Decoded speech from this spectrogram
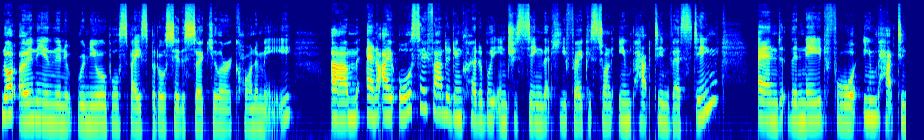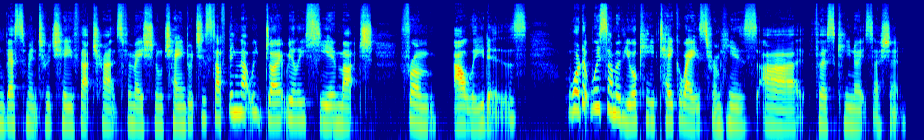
not only in the renewable space, but also the circular economy. Um, and I also found it incredibly interesting that he focused on impact investing and the need for impact investment to achieve that transformational change, which is something that we don't really hear much from our leaders. What were some of your key takeaways from his uh, first keynote session?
